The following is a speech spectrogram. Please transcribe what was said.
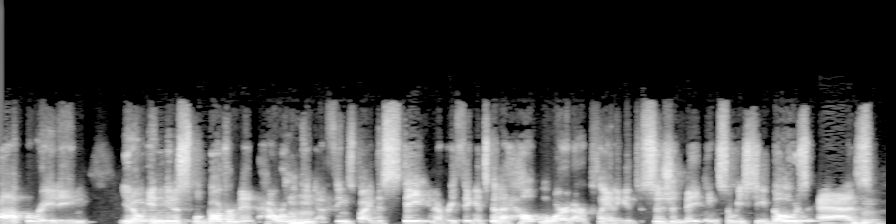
operating, you know, in municipal government, how we're looking at things by the state and everything. It's going to help more in our planning and decision making. So we see those as Mhm.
